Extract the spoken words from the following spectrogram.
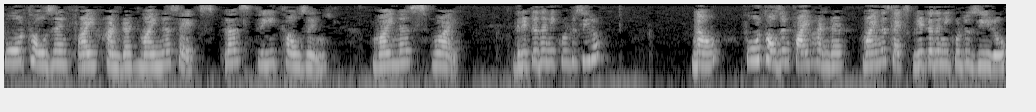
4500 minus x plus 3000 minus y greater than equal to 0. Now 4500 minus x greater than equal to 0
